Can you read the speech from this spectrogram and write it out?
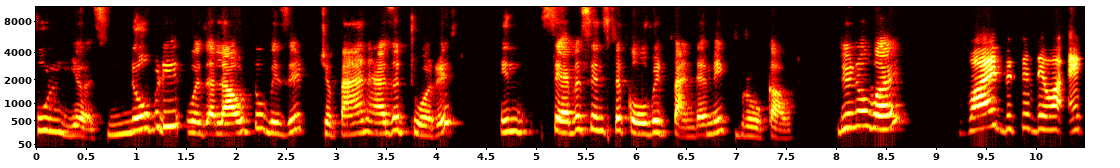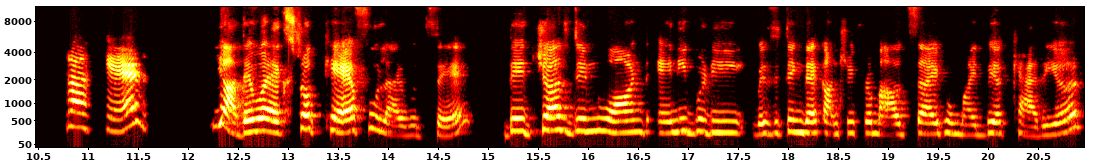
full years. Nobody was allowed to visit Japan as a tourist in ever since the COVID pandemic broke out. Do you know why? Why? Because they were extra scared. Yeah, they were extra careful, I would say they just didn't want anybody visiting their country from outside who might be a carrier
